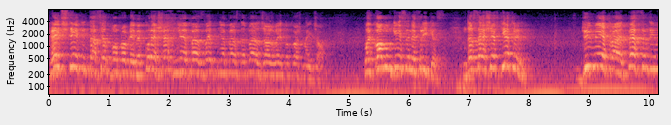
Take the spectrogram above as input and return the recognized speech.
krejt shtetin ta sjell të bën probleme, kur e shef 1.50, 1.55, 60 nuk është më i gjatë. Po e ka mungesën e frikës, ndërsa e shef tjetrin 2 metra e 5 cm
